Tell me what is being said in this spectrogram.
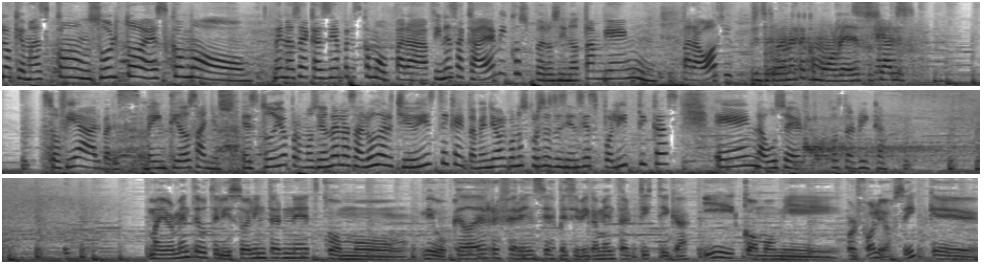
Lo que más consulto es como, bueno, o sea, casi siempre es como para fines académicos, pero si no también para ocio, principalmente como redes sociales. Sofía Álvarez, 22 años. Estudio promoción de la salud, archivística y también llevo algunos cursos de ciencias políticas en la UCR, Costa Rica. Mayormente utilizo el Internet como mi búsqueda de referencia específicamente artística y como mi portfolio, ¿sí? Que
